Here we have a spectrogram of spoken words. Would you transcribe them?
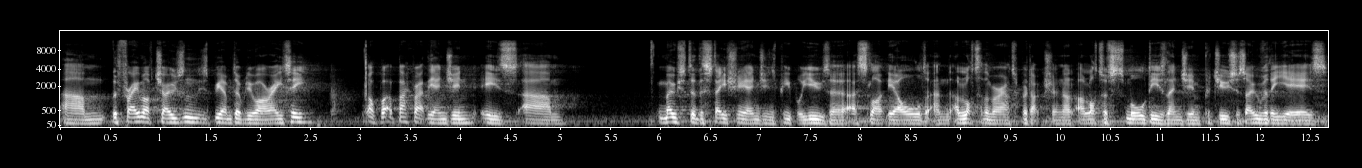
Um, the frame I've chosen is BMW R80. Oh, back about the engine is um, most of the stationary engines people use are, are, slightly old and a lot of them are out of production. A, a lot of small diesel engine producers over the years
